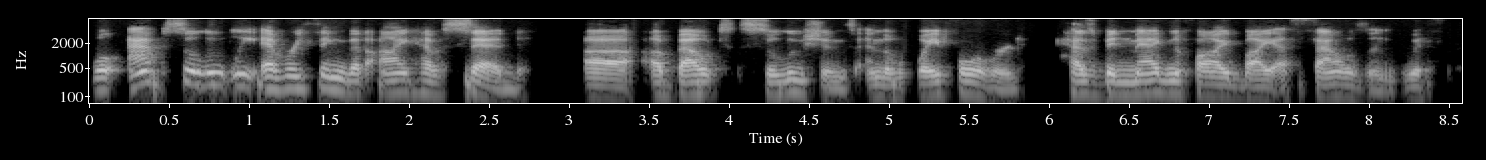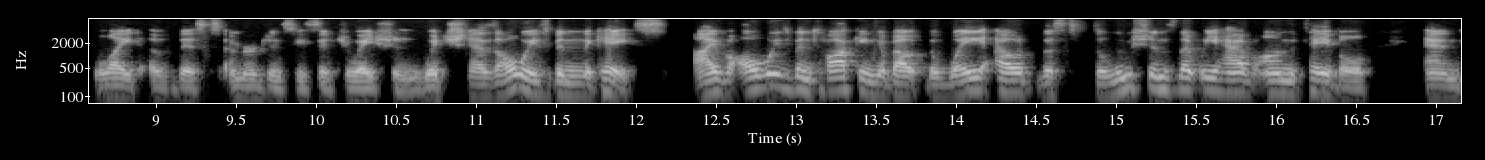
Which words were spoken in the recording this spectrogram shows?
Well, absolutely everything that I have said uh, about solutions and the way forward has been magnified by a thousand with light of this emergency situation, which has always been the case. I've always been talking about the way out, the solutions that we have on the table, and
